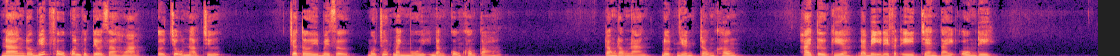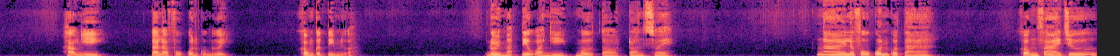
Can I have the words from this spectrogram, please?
Nàng đâu biết phụ quân của tiểu gia hỏa ở chỗ nào chứ? Cho tới bây giờ, một chút manh mối nàng cũng không có. Trong lòng nàng đột nhiên trống không. Hai tử kia đã bị đế phất y chen tay ôm đi. Hạo Nhi, ta là phụ quân của ngươi. Không cần tìm nữa. Đôi mắt tiểu oa nhi mở to tròn xoe. Ngài là phụ quân của ta. Không phải chứ.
